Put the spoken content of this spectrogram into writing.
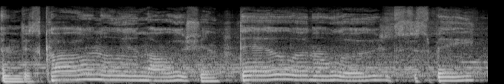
And this carnal emotion, there were no words to speak.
